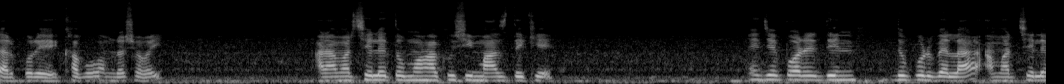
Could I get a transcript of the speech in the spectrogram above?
তারপরে খাব আমরা সবাই। আর আমার ছেলে তো মহা খুশি মাছ দেখে। এই যে পরের দিন দুপুরবেলা আমার ছেলে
